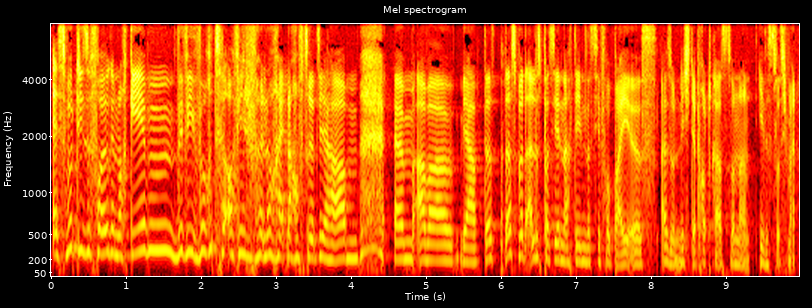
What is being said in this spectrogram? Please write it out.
es wird diese Folge noch geben. Vivi wird auf jeden Fall noch einen Auftritt hier haben. Ähm, aber ja, das, das wird alles passieren, nachdem das hier vorbei ist. Also nicht der Podcast, sondern ihr wisst, was ich meine.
